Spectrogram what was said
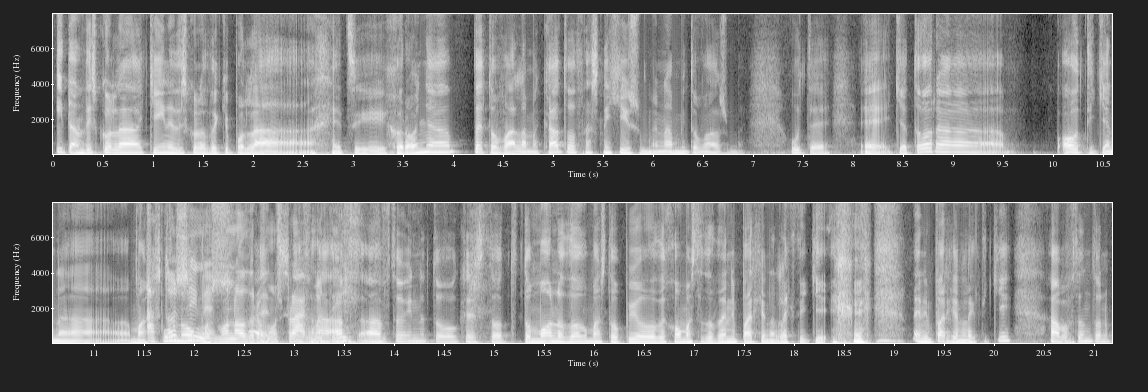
ήταν δύσκολα και είναι δύσκολα εδώ και πολλά έτσι, χρόνια. Δεν το βάλαμε κάτω, θα συνεχίσουμε να μην το βάζουμε. Ούτε ε, και τώρα ό,τι και να μας Αυτός πούν είναι όπως, μονόδρομος πράγματι. αυτό είναι το, ξέρεις, το, το, μόνο δόγμα στο οποίο δεχόμαστε το δεν υπάρχει εναλλακτική. δεν υπάρχει εναλλακτική από αυτόν τον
